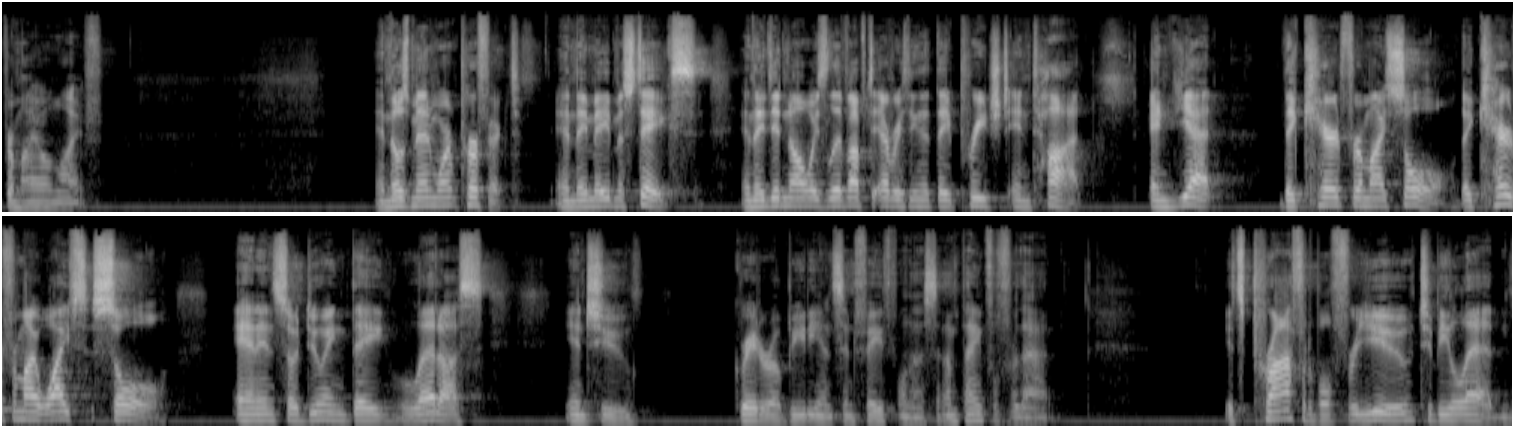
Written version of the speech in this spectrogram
for my own life. And those men weren't perfect, and they made mistakes, and they didn't always live up to everything that they preached and taught. And yet, they cared for my soul. They cared for my wife's soul. And in so doing, they led us into greater obedience and faithfulness. And I'm thankful for that. It's profitable for you to be led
